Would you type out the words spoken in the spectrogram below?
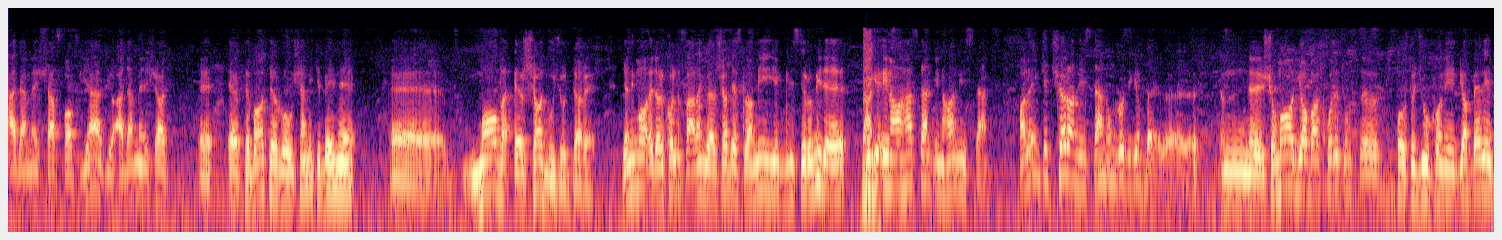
عدم شفافیت یا عدم شاید ارتباط روشنی که بین ما و ارشاد وجود داره. یعنی ما اداره کل فرهنگ و ارشاد اسلامی یک لیستی رو میده بله. اینها هستن اینها نیستن. حالا اینکه چرا نیستن اون رو دیگه شما یا باید خودتون پرسجو کنید یا برید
